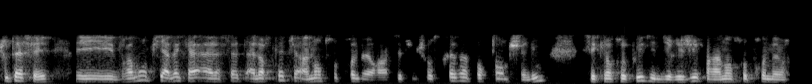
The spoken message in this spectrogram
Tout à fait. Et vraiment, puis avec à, leur tête un entrepreneur. Hein. C'est une chose très importante chez nous, c'est que l'entreprise est dirigée par un entrepreneur,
